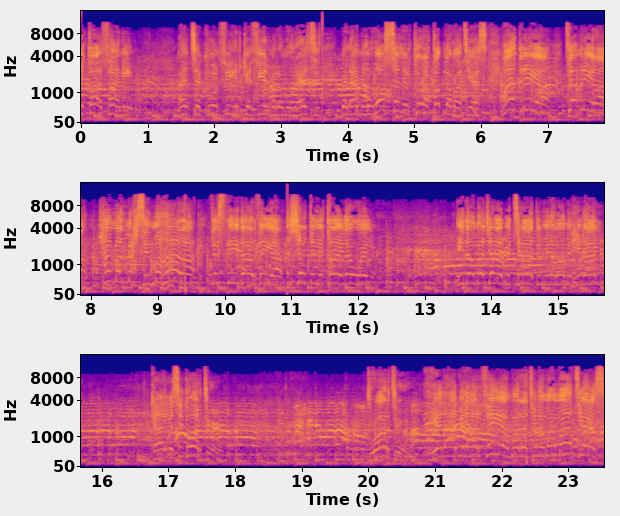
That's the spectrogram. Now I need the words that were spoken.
لقاء ثاني أن تكون فيه الكثير من الأمور. عز بل أنه وصل للكرة قبل ماتياس. أندريا تمريرة. محمد محسن مهارة. الشوط اللقاء الأول. إذا ما جاء بالتعادل من أمام الهلال كارلوس إدواردو إدواردو يلعب العرضية مرت من أمام ماتياس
